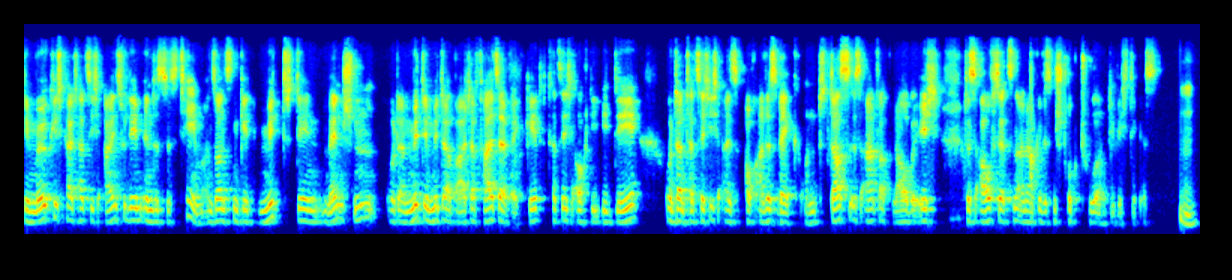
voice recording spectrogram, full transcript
die Möglichkeit hat, sich einzuleben in das System. Ansonsten geht mit den Menschen oder mit dem Mitarbeiter, falls er weggeht, tatsächlich auch die Idee und dann tatsächlich auch alles weg. Und das ist einfach, glaube ich, das Aufsetzen einer gewissen Struktur, die wichtig ist. Hm.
